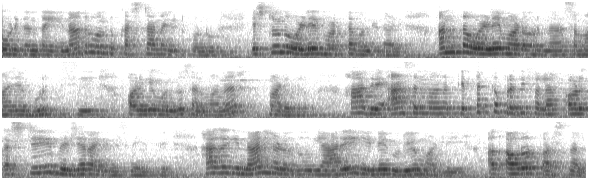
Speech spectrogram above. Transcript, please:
ನೋಡಿದಂಥ ಏನಾದರೂ ಒಂದು ಕಷ್ಟನ ಇಟ್ಕೊಂಡು ಎಷ್ಟೊಂದು ಒಳ್ಳೇದು ಮಾಡ್ತಾ ಬಂದಿದ್ದಾಳೆ ಅಂಥ ಒಳ್ಳೆ ಮಾಡೋರನ್ನ ಸಮಾಜ ಗುರುತಿಸಿ ಅವಳಿಗೆ ಒಂದು ಸನ್ಮಾನ ಮಾಡಿದರು. ಆದರೆ ಆ ಸನ್ಮಾನಕ್ಕೆ ತಕ್ಕ ಪ್ರತಿಫಲ ಅವಳಿಗೆ ಅಷ್ಟೇ ಬೇಜಾರಾಗಿದೆ, ಸ್ನೇಹಿತರೆ. ಹಾಗಾಗಿ ನಾನು ಹೇಳೋದು, ಯಾರೇ ಏನೇ ವಿಡಿಯೋ ಮಾಡಲಿ, ಅದು ಅವ್ರವ್ರ ಪರ್ಸ್ನಲ್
